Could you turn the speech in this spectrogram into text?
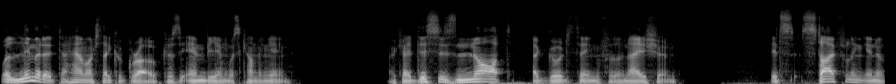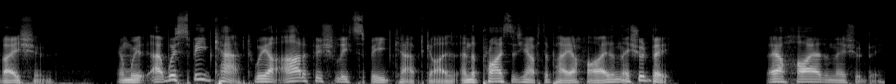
were limited to how much they could grow because the NBN was coming in. Okay, this is not a good thing for the nation. It's stifling innovation. And we're, uh, we're speed capped. We are artificially speed capped, guys. And the prices you have to pay are higher than they should be. They are higher than they should be.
